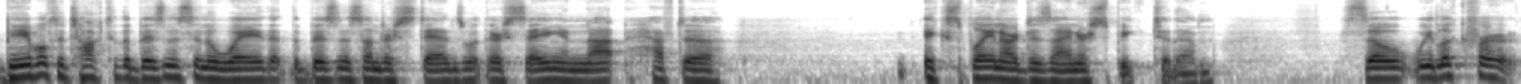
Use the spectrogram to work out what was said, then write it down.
be able to talk to the business in a way that the business understands what they're saying and not have to explain our designer speak to them. So we look for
